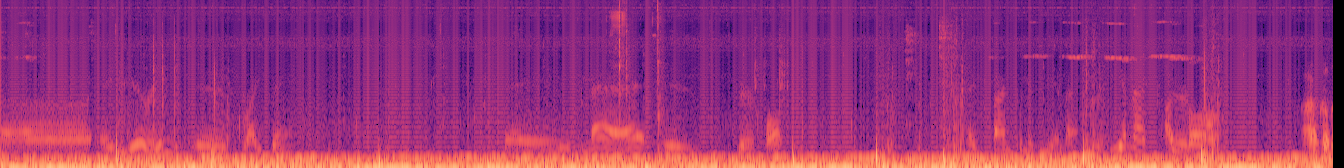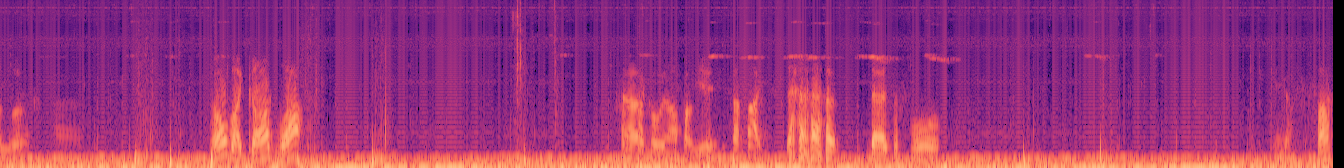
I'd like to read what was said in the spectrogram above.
Uh, a Yurei is writing. A mare is spirit box. And a phantom is EMF. So EMF I've spirit got- box. I've got the book. Um, Oh my god, what? how's that Um, going off out here? Is that five? no, it's a four. The fuck?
